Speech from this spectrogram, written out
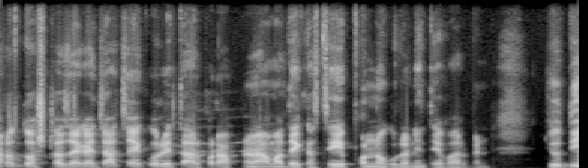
আরও দশটা জায়গায় যাচাই করে তারপর আপনারা আমাদের কাছ থেকে পণ্যগুলো নিতে পারবেন। যদি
